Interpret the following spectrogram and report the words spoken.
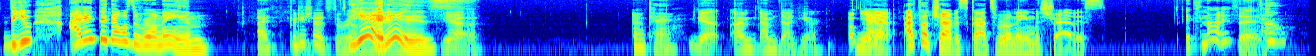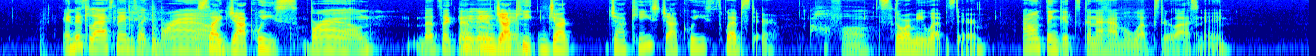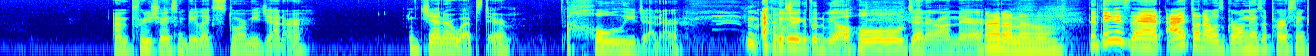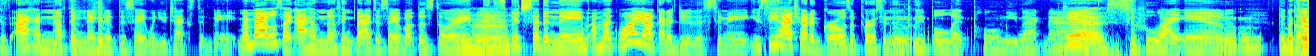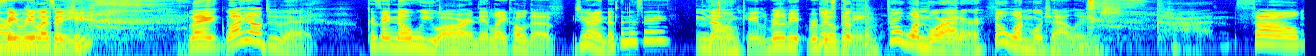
Do you? I didn't think that was the real name. I'm pretty sure it's the real. Name. Yeah, it name. is. Yeah, Okay. yeah. I'm I'm done here. Okay. Yeah, I thought Travis Scott's real name was Travis. It's not, is it? No, And his last name is like Brown. it's like Jacquees. Brown. That's like that Mm-mm, man's Jacque- name. Jac- Jacquees, Jacquees Webster, Awful. Stormy Webster. I don't think it's gonna have a Webster last name. I'm pretty sure it's gonna be like Stormy Jenner. Jenner Webster. Holy Jenner. I think it's gonna be a whole Jenner on there. I don't know. The thing is that I thought I was growing as a person because I had nothing negative to say when you texted me. Remember, I was like, I have nothing bad to say about this story. Then Mm-hmm. this bitch said the name. I'm like, why y'all gotta do this to me? You see how I try to grow as a person and people like pull me back down Yes. to who I am? Mm, the because they realize the that you. Like, why y'all do that? because they know who you are, and they're like, hold up, she got nothing to say. No. Okay, really reveal Let's the throw, name. throw one more at her. Throw one more challenge. God. So,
